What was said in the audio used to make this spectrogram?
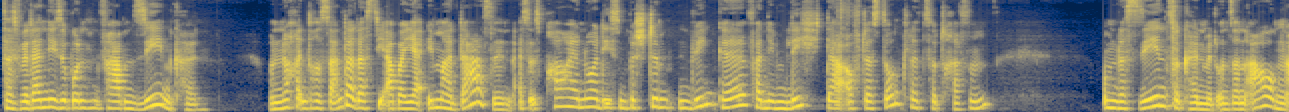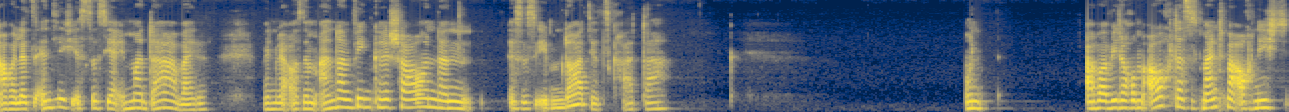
dass wir dann diese bunten Farben sehen können. Und noch interessanter, dass die aber ja immer da sind. Also es braucht ja nur diesen bestimmten Winkel von dem Licht da auf das Dunkle zu treffen, um das sehen zu können mit unseren Augen. Aber letztendlich ist das ja immer da, weil wenn wir aus einem anderen Winkel schauen, dann ist es eben dort jetzt gerade da. Und aber wiederum auch, dass es manchmal auch nicht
